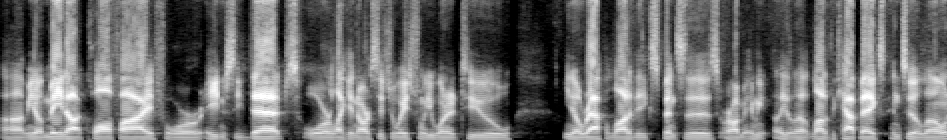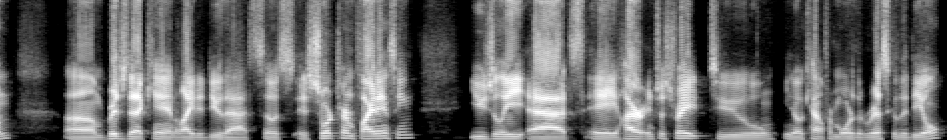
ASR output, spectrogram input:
um, you know, may not qualify for agency debt, or like in our situation, we wanted to, you know, wrap a lot of the expenses or I mean a lot of the capex into a loan. Um, bridge debt can allow you to do that. So it's, it's short-term financing, usually at a higher interest rate to you know account for more of the risk of the deal.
